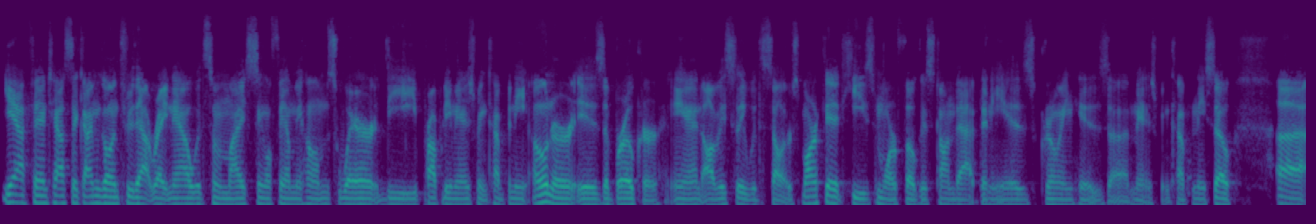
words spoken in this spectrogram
yeah, fantastic. I'm going through that right now with some of my single family homes where the property management company owner is a broker. And obviously, with the seller's market, he's more focused on that than he is growing his uh, management company. So uh,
